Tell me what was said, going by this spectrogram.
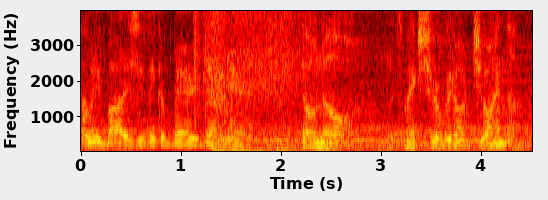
How many bodies do you think are buried down here? Don't know. Let's make sure we don't join them.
